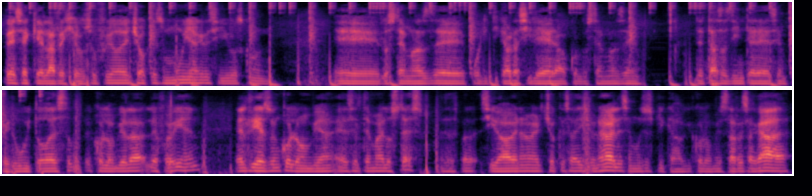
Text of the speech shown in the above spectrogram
pese a que la región sufrió de choques muy agresivos con eh, los temas de política brasilera o con los temas de de tasas de interés en Perú y todo esto, Colombia le fue bien. El riesgo en Colombia es el tema de los test. Si va a haber, choques adicionales, hemos explicado que Colombia está rezagada,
